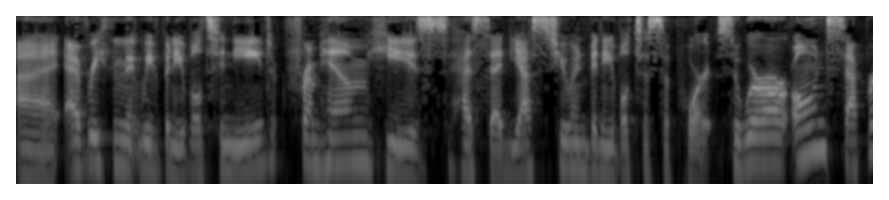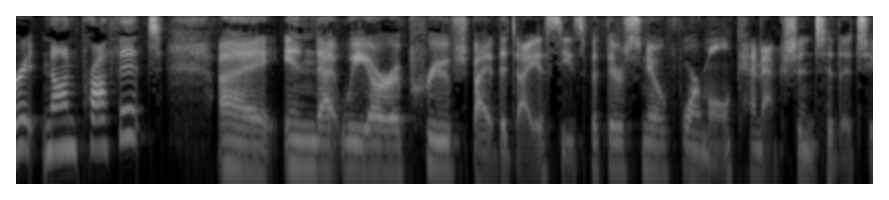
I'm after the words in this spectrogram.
Uh, everything that we've been able to need from him, he's has said yes to and been able to support. So we're our own separate nonprofit uh, in that we are approved by the diocese, but there's no formal connection to the 2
